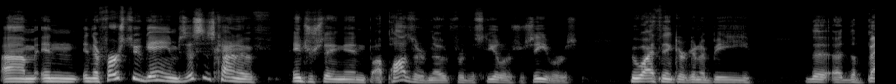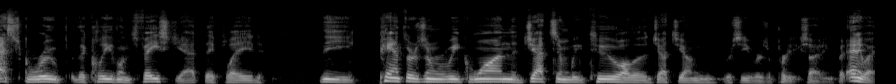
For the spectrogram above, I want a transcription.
Um, in in their first two games, this is kind of interesting and a positive note for the Steelers receivers, who I think are going to be the uh, the best group the Cleveland's faced yet. They played the Panthers in week one, the Jets in week two, although the Jets' young receivers are pretty exciting. But anyway,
